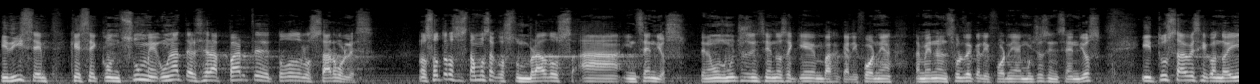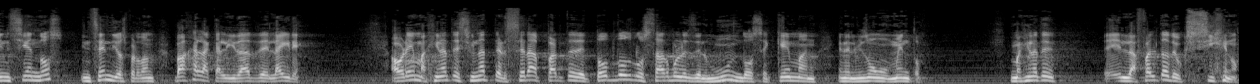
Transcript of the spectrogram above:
y dice que se consume una tercera parte de todos los árboles. Nosotros estamos acostumbrados a incendios. Tenemos muchos incendios aquí en Baja California, también en el sur de California hay muchos incendios. Y tú sabes que cuando hay incendios, incendios, perdón, baja la calidad del aire. Ahora imagínate si una tercera parte de todos los árboles del mundo se queman en el mismo momento. Imagínate eh, la falta de oxígeno,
